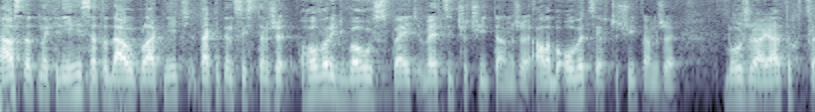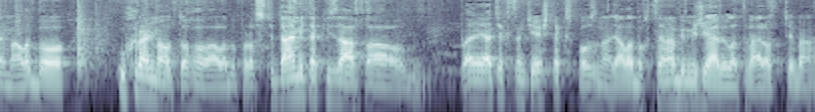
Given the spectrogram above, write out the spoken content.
na ostatné knihy sa to dá uplatniť, taký ten systém, že hovoriť Bohu späť veci, čo čítam, že, alebo o veciach, čo čítam, že Bože, a ja to chcem, alebo uchraň ma od toho, alebo proste daj mi taký zápal, Pane, ja ťa chcem tiež tak spoznať, alebo chcem, aby mi žiarila tvár od teba.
